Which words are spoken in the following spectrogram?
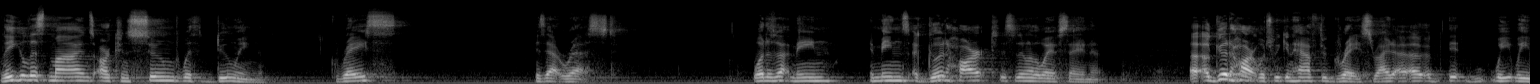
Legalist minds are consumed with doing. Grace is at rest. What does that mean? It means a good heart. This is another way of saying it. A, good heart, which we can have through grace, right? We, we,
